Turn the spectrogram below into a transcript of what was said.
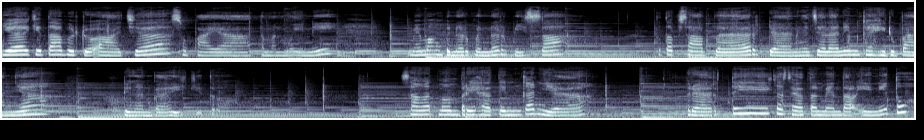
Ya, kita berdoa aja supaya temanmu ini memang benar-benar bisa tetap sabar dan ngejalanin kehidupannya dengan baik gitu. Sangat memprihatinkan ya. Berarti kesehatan mental ini tuh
